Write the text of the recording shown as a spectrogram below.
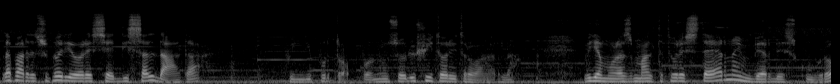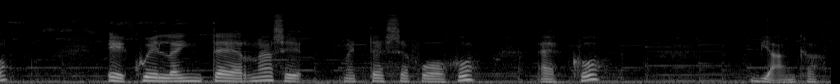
La parte superiore si è dissaldata, quindi purtroppo non sono riuscito a ritrovarla. Vediamo la smaltatura esterna in verde scuro e quella interna se mettesse a fuoco ecco bianca.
